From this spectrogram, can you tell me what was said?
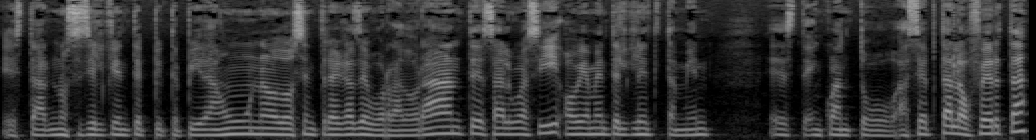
estar, no sé si el cliente te pida una o dos entregas de borrador antes, algo así. Obviamente el cliente también este, en cuanto acepta la oferta,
